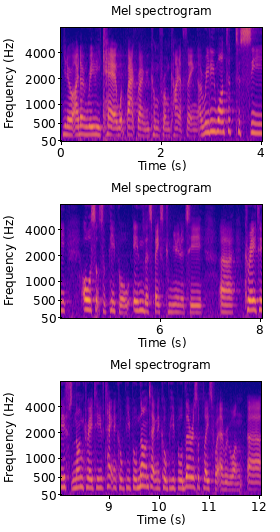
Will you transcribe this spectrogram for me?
you know, I don't really care what background you come from kind of thing. I really wanted to see all sorts of people in the space community, uh, creatives, non-creative, technical people, non-technical people. There is a place for everyone. Uh,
